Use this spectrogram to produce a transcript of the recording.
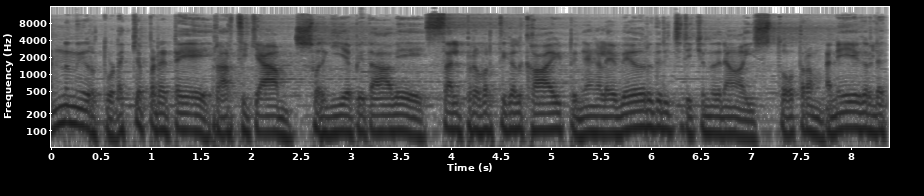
കണ്ണുനീർ തുടയ്ക്കപ്പെടട്ടെ. പ്രാർത്ഥിക്കാം. സ്വർഗീയ പിതാവേ സൽപ്രവൃത്തികൾക്കായിട്ട് ഞങ്ങളെ വേർതിരിച്ചിരിക്കുന്നതിനായി സ്തോത്രം. അനേകരുടെ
